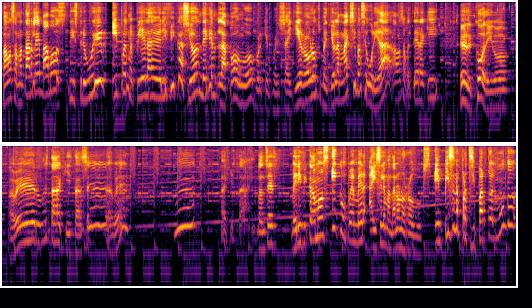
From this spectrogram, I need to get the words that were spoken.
Vamos a matarle, vamos, distribuir Y pues me pide la verificación. Dejen, la pongo Porque pues aquí Roblox metió la máxima seguridad. Vamos a meter aquí el código. A ver, ¿dónde está? Aquí está. A ver. Mm, aquí está. Entonces, verificamos y como pueden ver, ahí se le mandaron los Robux. Empiezan a participar todo el mundo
